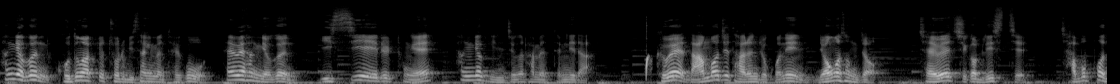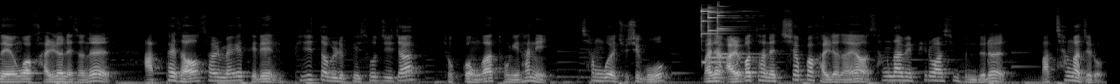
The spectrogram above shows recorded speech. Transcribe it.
학력은 고등학교 졸업 이상이면 되고 해외 학력은 ECA를 통해 학력 인증을 하면 됩니다. 그 외 나머지 다른 조건인 영어 성적, 제외 직업 리스트, 자보포 내용과 관련해서는 앞에서 설명해 드린 PGWP 소지자 조건과 동일하니 참고해 주시고 만약 알버타 내 취업과 관련하여 상담이 필요하신 분들은 마찬가지로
